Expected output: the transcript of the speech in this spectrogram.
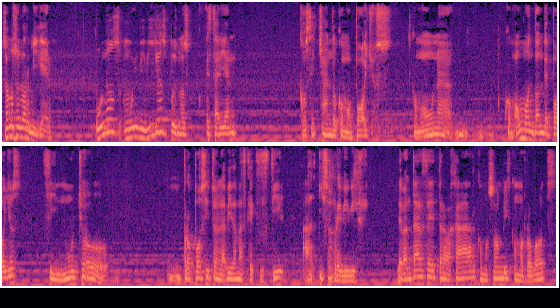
somos un hormiguero. Unos muy vivillos, pues nos estarían cosechando como pollos, como una, como un montón de pollos sin mucho propósito en la vida más que existir y sobrevivir. Levantarse, trabajar como zombies, como robots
